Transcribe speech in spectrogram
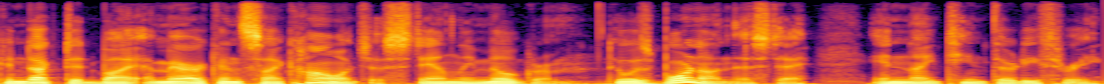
conducted by American psychologist Stanley Milgram, who was born on this day in 1933.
